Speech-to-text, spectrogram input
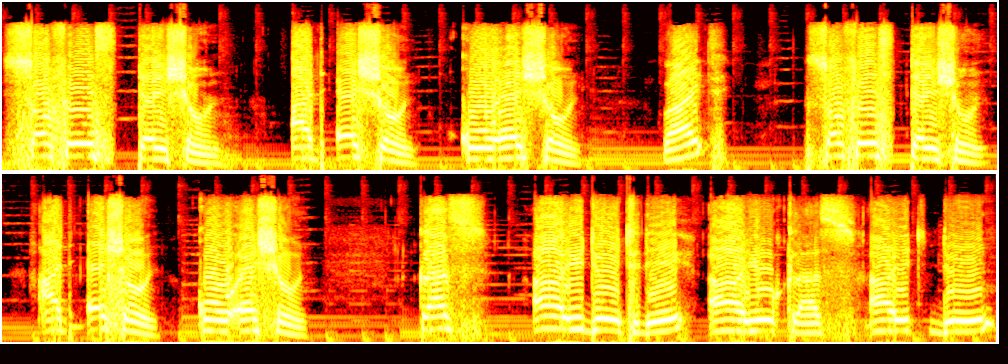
surface tension adhesion cohesion right? Surface tension adhesion cohesion. Class how are you doing today? How are you class? How are you doing?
